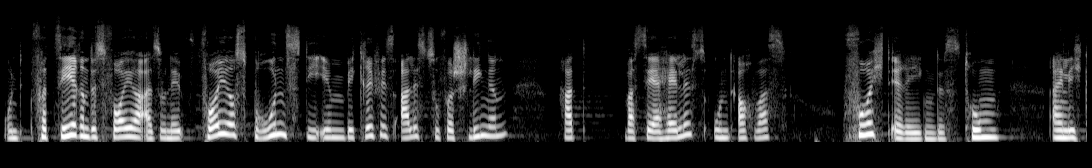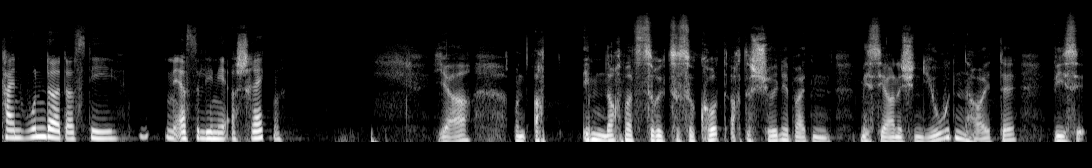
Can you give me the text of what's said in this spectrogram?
Und verzehrendes Feuer, also eine Feuersbrunst, die im Begriff ist, alles zu verschlingen, hat was sehr Helles und auch was Furchterregendes. Drum eigentlich kein Wunder, dass die in erster Linie erschrecken. Ja, und auch eben nochmals zurück zu Sukkot, auch das Schöne bei den messianischen Juden heute, wie sie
